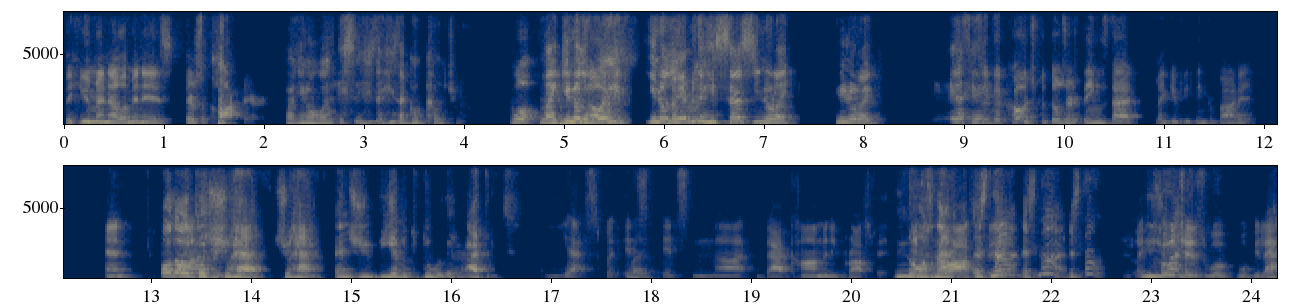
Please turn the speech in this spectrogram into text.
The human element is there's a clock there. But you know what? He's, he's, a, good coach. man. Well, Like you know the No, I way mean- you know the, I everything he says. You know, like you know, like yes, it- he's a good coach, but those are things that, like, if you think about it, and all the other coaches should have should have and should be able to do with their athletes. yes, but it's Right. it's not that common in CrossFit. No, In it's not. It's not. It's not. It's not. Like right. coaches will will be like,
